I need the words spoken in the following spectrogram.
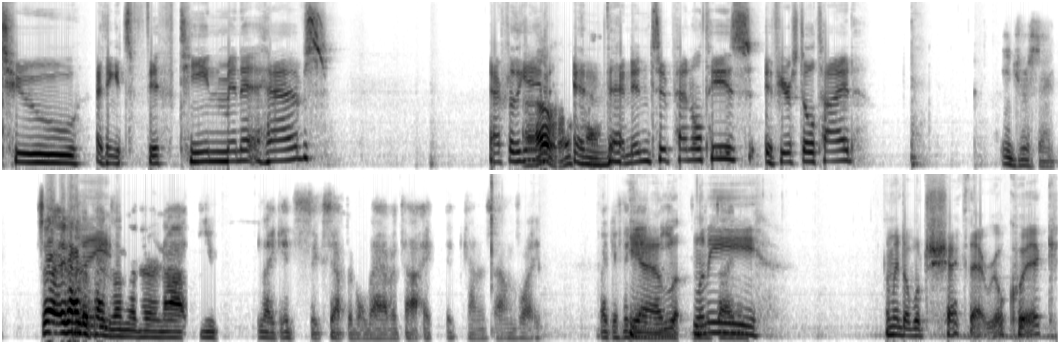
two I think it's 15 minute halves after the game Oh, okay. and then into penalties if you're still tied. interesting. So it all They- depends on whether or not you like it's acceptable to have a tie. It kind of sounds like, like if the game. Yeah, let me let me double check that real quick.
